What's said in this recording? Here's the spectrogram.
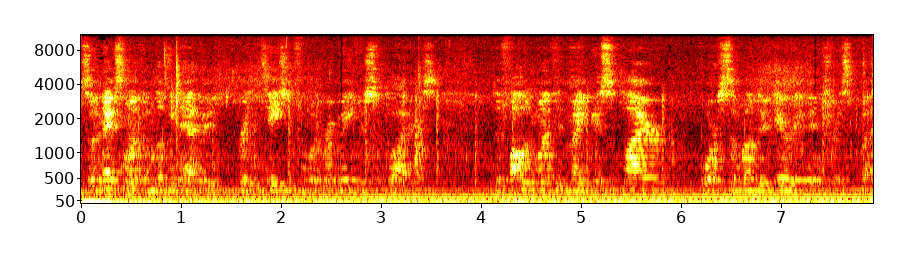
So next month, I'm looking to have a presentation from one of our major suppliers. The following month, it might be a supplier or some other area of interest, but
